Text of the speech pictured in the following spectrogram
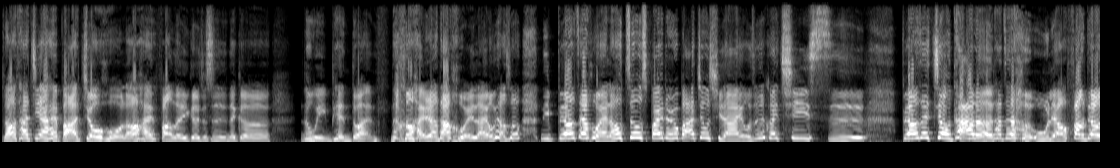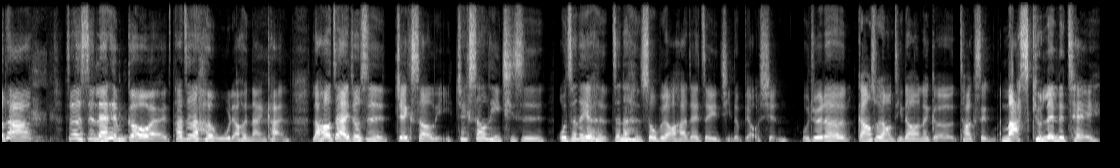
然后他竟然还把他救活，然后还放了一个就是那个。录影片段，然后还让他回来。我想说，你不要再回来。然后最后 Spider 又把他救起来，我真的快气死！不要再救他了，他真的很无聊，放掉他，真的是 Let him go 哎，他真的很无聊，很难看。然后再来就是 Jake Sully，Jake Sully 其实我真的也很真的很受不了他在这一集的表现。我觉得刚刚所长提到的那个 Toxic Masculinity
